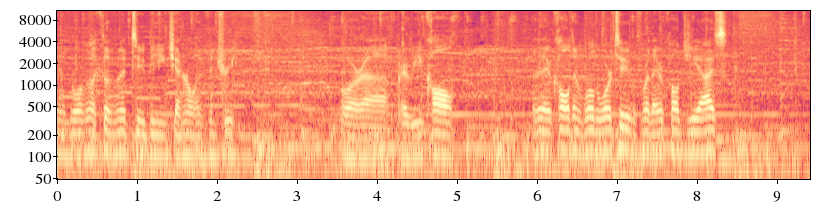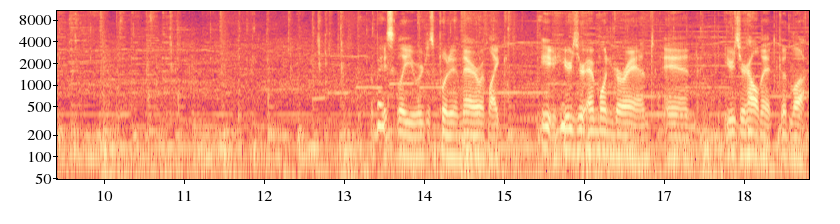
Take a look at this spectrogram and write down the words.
A dwarven equivalent to being general infantry, or uh, whatever you call whatever they were called in World War II before they were called GIs. Or basically, you were just put in there with like, here's your M1 Garand, and here's your helmet. Good luck.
